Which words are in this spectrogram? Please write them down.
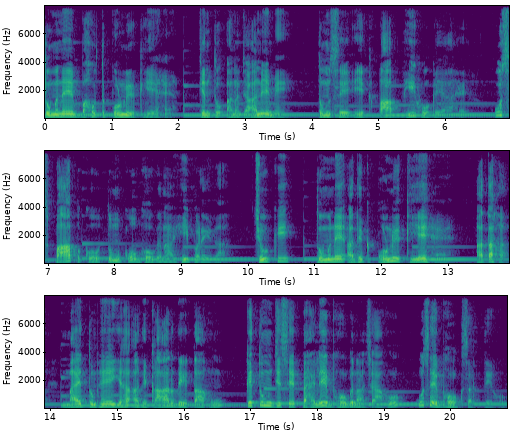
तुमने बहुत पुण्य किए हैं, किंतु अनजाने में तुमसे एक पाप भी हो गया है। उस पाप को तुमको भोगना ही पड़ेगा। चूँकि तुमने अधिक पुण्य किए हैं, अतः मैं तुम्हें यह अधिकार देता हूँ कि तुम जिसे पहले भोगना चाहो, उसे भोग सकते हो।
